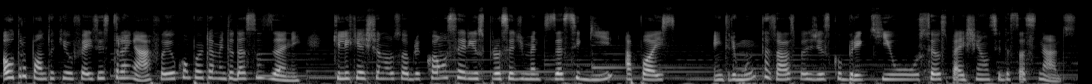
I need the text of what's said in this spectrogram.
Outro ponto que o fez estranhar foi o comportamento da Suzane, que lhe questionou sobre como seriam os procedimentos a seguir após entre muitas aspas, descobrir que os seus pais tinham sido assassinados.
